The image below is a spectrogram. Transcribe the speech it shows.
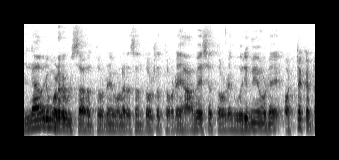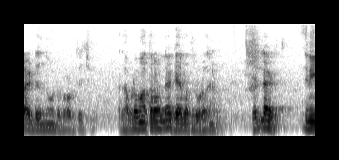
എല്ലാവരും വളരെ ഉത്സാഹത്തോടെ വളരെ സന്തോഷത്തോടെ ആവേശത്തോടെ ഒരുമയോടെ ഒറ്റക്കെട്ടായിട്ട് നിന്നുകൊണ്ട് പ്രവർത്തിച്ചു. അത് അവിടെ മാത്രമല്ല കേരളത്തിലുടനീളം എല്ലായിടത്തും. ഇനി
